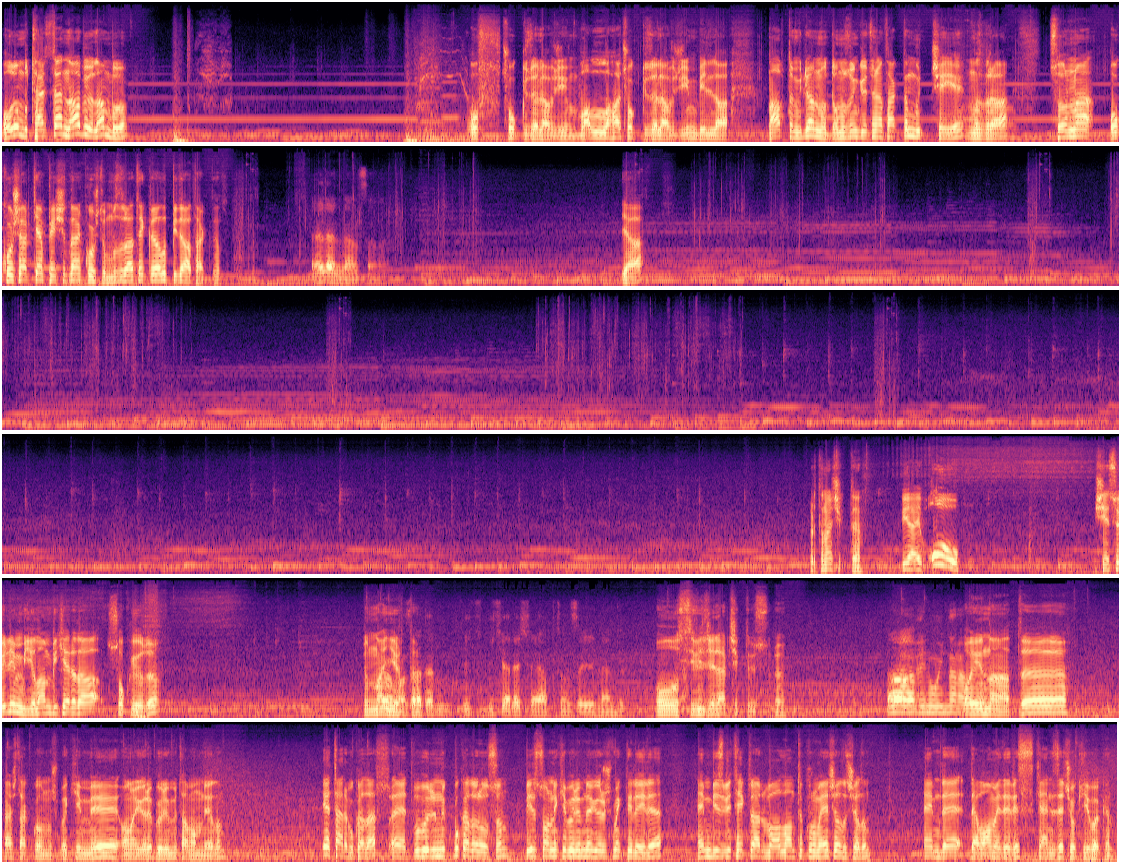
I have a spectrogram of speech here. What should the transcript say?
Oğlum bu tersten ne yapıyor lan bu? Of çok güzel avcıyım. Vallahi çok güzel avcıyım. Billah. Ne yaptım biliyor musun? Domuzun götüne taktım bu şeyi mızrağı. Sonra o koşarken peşinden koştum. Mızrağı tekrar alıp bir daha taktım. Helal lan sana. Ya. Fırtına çıktı. Bir ay... Oo! Bir şey söyleyeyim mi? Yılan bir kere daha sokuyordu. Şundan Ama yırttım. Zaten bir, bir kere şey yaptın zehirlendi. Oo sivilceler çıktı bir sürü. Aa beni oyundan attı. Oyundan attı. Kaç dakika olmuş bakayım bir. Ona göre bölümü tamamlayalım. Yeter bu kadar. Evet bu bölümlük bu kadar olsun. Bir sonraki bölümde görüşmek dileğiyle. Hem biz bir tekrar bağlantı kurmaya çalışalım. Hem de devam ederiz. Kendinize çok iyi bakın.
